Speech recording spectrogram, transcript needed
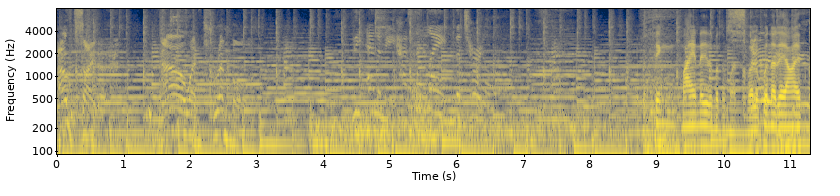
Outsider, now and tremble. The enemy has slain the turtle. Yang penting main aja teman-teman walaupun ada yang AFK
